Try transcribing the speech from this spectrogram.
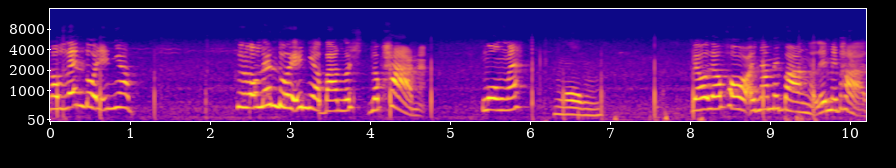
เราเล่นโดยไอเนี่ย คือเราเล่นโดยไอเนี่ยบางแล้วแล้วผ่านอะงงไหมงง แล้วแล้วพอไอ้นั่นไม่บางอะเล่นไม่ผ่าน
